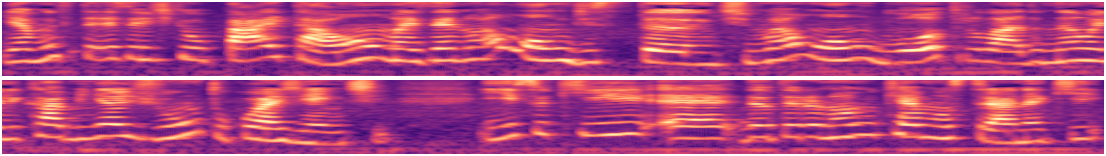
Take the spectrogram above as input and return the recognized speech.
E é muito interessante que o pai tá on, mas é, não é um on distante, não é um on do outro lado, não, ele caminha junto com a gente. E isso que é, Deuteronômio quer mostrar, né? Que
